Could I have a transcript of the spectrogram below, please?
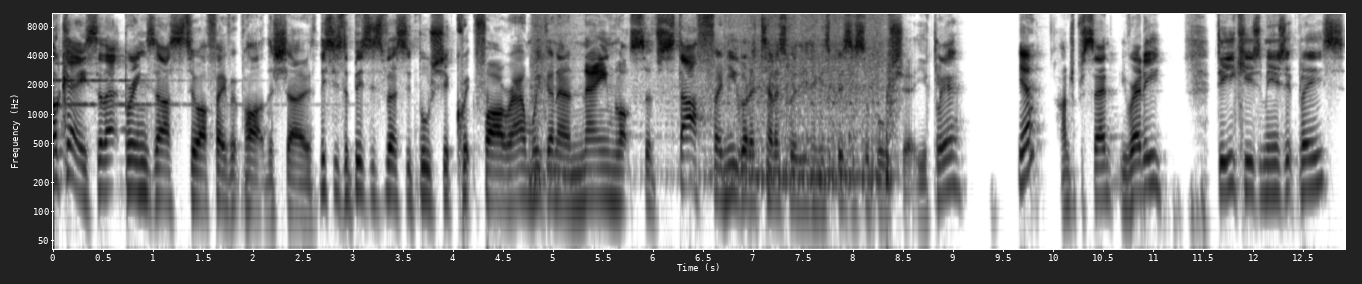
Okay, so that brings us to our favorite part of the show. This is the business versus bullshit quick fire round. We're going to name lots of stuff and you got to tell us whether you think it's business or bullshit. Are you clear? Yeah. 100%. You ready? D, cue some music, please.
